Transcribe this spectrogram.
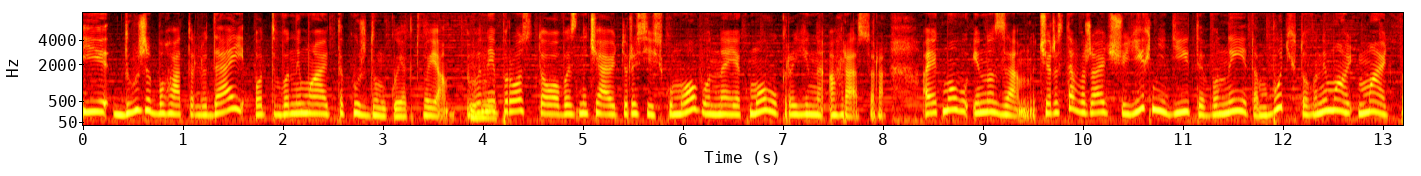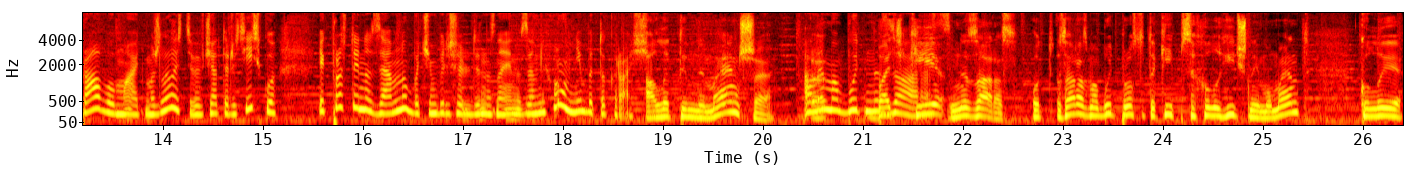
І дуже багато людей, от вони мають таку ж думку, як твоя. Вони просто визначають російську мову не як мову країни-агресора, а як мову іноземну. Через те вважають, що їхні діти, вони там будь-хто, вони мають мають право, мають можливості вивчати російську як просто іноземну, бо чим більше людина знає іноземних мов, нібито краще. Але тим не менше, Але, е, мабуть, не батьки зараз. не зараз. От зараз, мабуть, просто такий психологічний момент, коли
